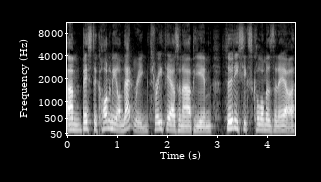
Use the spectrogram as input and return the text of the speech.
Um, best economy on that rig, 3,000 RPM, 36 kilometres an hour,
